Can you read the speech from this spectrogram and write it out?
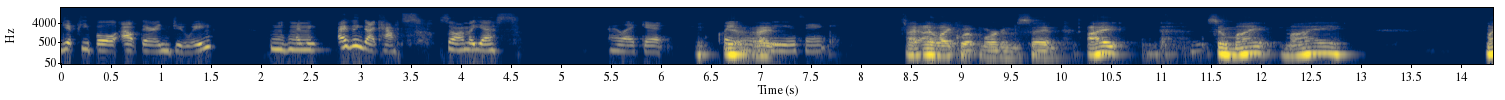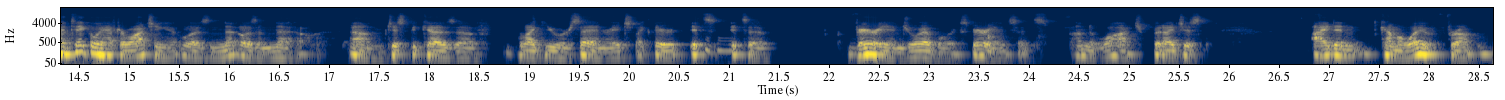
get people out there and doing Mhm. i think i think that counts so i'm a yes I like it. Clayton, yeah, what do you think? I, I like what Morgan was saying. I so my my my takeaway after watching it was no was a no. Um, just because of like you were saying, Rach, like there it's Mhm. it's a very enjoyable experience. It's fun to watch, but I just I didn't come away from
